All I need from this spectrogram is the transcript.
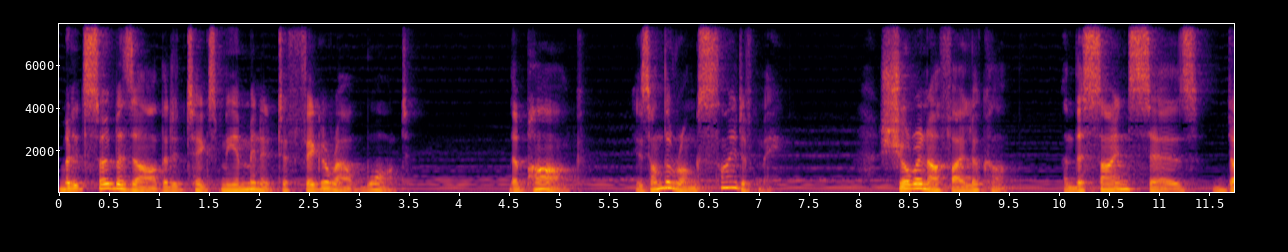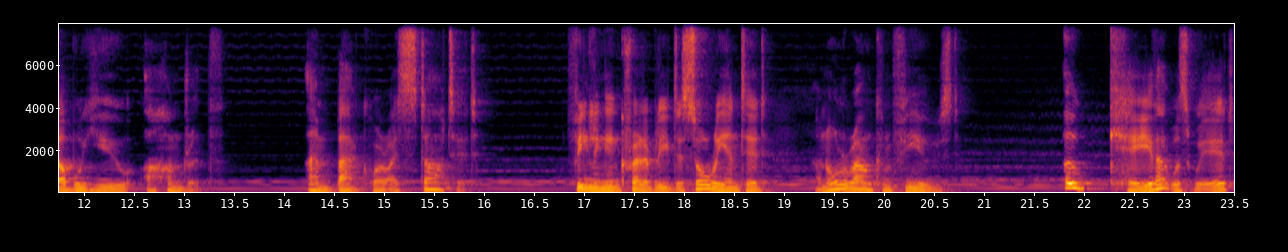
but it's so bizarre that it takes me a minute to figure out what. The park is on the wrong side of me. Sure enough, I look up, and the sign says W100th. I'm back where I started, feeling incredibly disoriented and all around confused. Okay, that was weird.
